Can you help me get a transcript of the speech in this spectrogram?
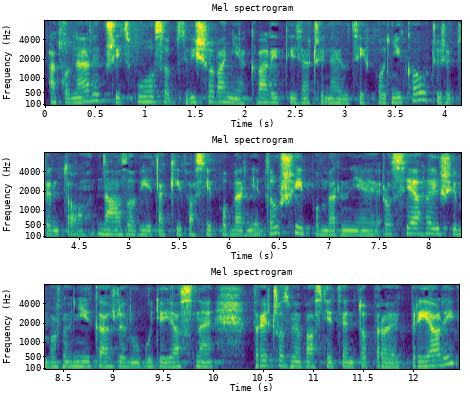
ako najlepší spôsob zvyšovania kvality začínajúcich podnikov, čiže tento názov je taký vlastne pomerne dlhší, pomerne rozsiahlejší, možno nie každému bude jasné, prečo sme vlastne tento projekt prijali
